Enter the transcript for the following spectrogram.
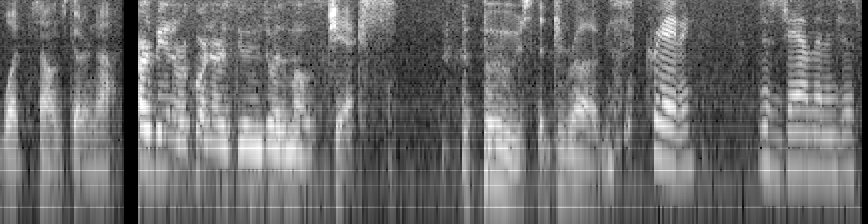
what sounds good or not. Part of being a recording artist do you enjoy the most? Chicks, the booze, the drugs. creating, just jamming and just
